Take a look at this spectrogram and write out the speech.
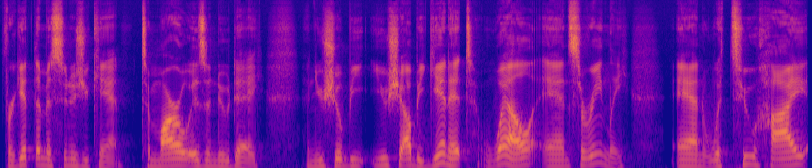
Forget them as soon as you can. Tomorrow is a new day, and you shall be you shall begin it well and serenely, and with too high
